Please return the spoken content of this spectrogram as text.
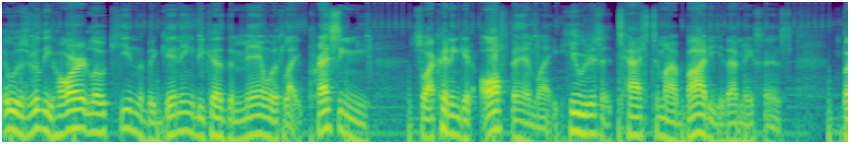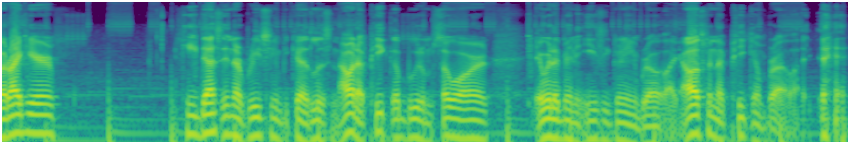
it was really hard low key in the beginning because the man was like pressing me so I couldn't get off of him like he was just attached to my body if that makes sense but right here he does end up reaching because listen, I would have peekabooed him so hard, it would have been an easy green, bro. Like I was finna peek him, bro. Like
